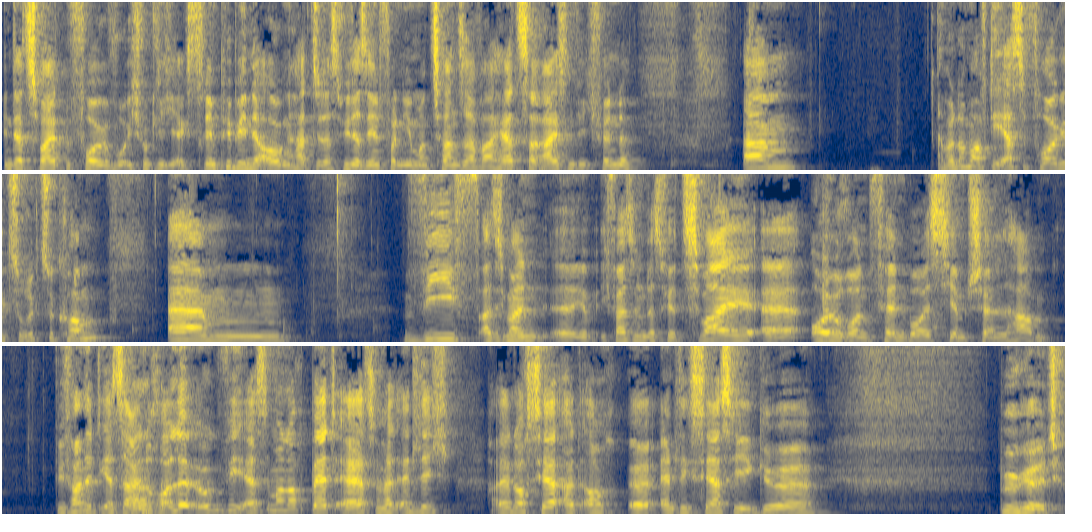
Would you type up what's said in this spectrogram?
in der zweiten Folge, wo ich wirklich extrem Pipi in den Augen hatte. Das Wiedersehen von ihm und Sansa war herzzerreißend, wie ich finde. Ähm, aber nochmal auf die erste Folge zurückzukommen. Ähm, wie, also ich meine, äh, ich weiß nur, dass wir zwei äh, Euron-Fanboys hier im Channel haben. Wie fandet ihr seine Rolle irgendwie? Er ist immer noch Badass und hat endlich, hat er doch sehr, hat auch äh, endlich Cersei gebügelt.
